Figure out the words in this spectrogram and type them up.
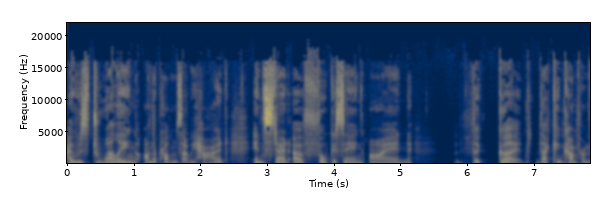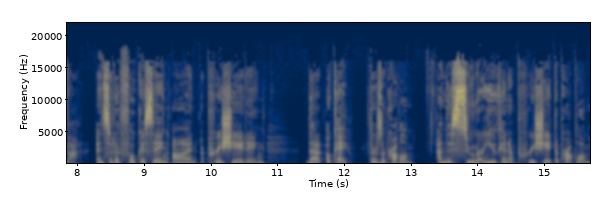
I was dwelling on the problems that we had instead of focusing on the good that can come from that. Instead of focusing on appreciating that okay there's a problem and the sooner you can appreciate the problem,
